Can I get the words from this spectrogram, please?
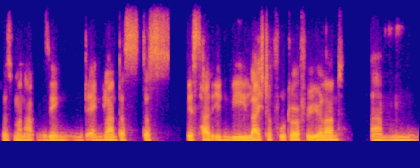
dass man hat gesehen mit England, das, das ist halt irgendwie leichter Futter für Irland. Ähm,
